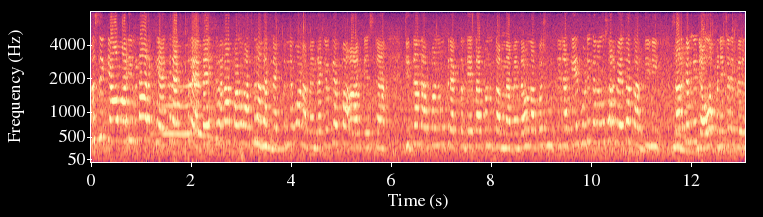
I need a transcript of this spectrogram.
ਤੁਸੀਂ ਕਿਉਂ ਮਾੜੀ ਬਣਾ ਰੱਖਿਆ ਕਰੈਕਟਰ ਹੈ ਤਾਂ ਇੱਕ, ਹਨਾ, ਆਪਾਂ ਨੂੰ ਹਰ ਤਰ੍ਹਾਂ ਦਾ ਕਰੈਕਟਰ ਨਿਭਾਉਣਾ ਪੈਂਦਾ, ਕਿਉਂਕਿ ਆਪਾਂ ਆਰਟਿਸਟ ਆ ਜਿੱਦਾਂ ਦਾ ਆਪਾਂ ਨੂੰ ਕਰੈਕਟਰ ਦੇਤਾ ਆਪਾਂ ਨੂੰ ਕਰਨਾ ਪੈਂਦਾ ਹੁਣ ਆਪਾਂ ਸ਼ੂਟ ਤੇ ਜਾ ਕੇ ਇਹ ਥੋੜੀ ਕਰਾਂਗੇ ਸਰ ਮੈਂ ਤਾਂ ਕਰਦੀ ਨਹੀਂ। ਸਰ ਕਹਿਣਗੇ ਜਾਓ ਆਪਣੇ ਘਰੇ ਫਿਰ।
